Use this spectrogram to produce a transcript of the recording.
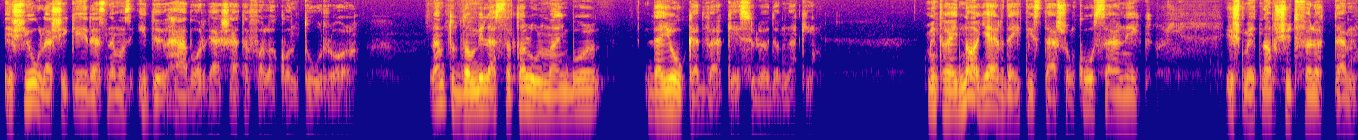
és jól esik éreznem az idő háborgását a falakon túlról. Nem tudom, mi lesz a tanulmányból, de jó kedvel készülődöm neki. Mintha egy nagy erdei tisztáson kószálnék, ismét napsüt fölöttem,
